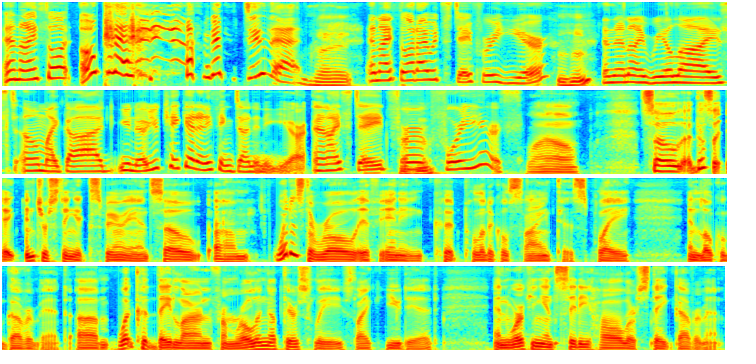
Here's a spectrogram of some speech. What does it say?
And I thought, okay, I'm going to do that. Right. And I thought I would stay for a year. Mm-hmm. And then I realized, oh my God, you know, you can't get anything done in a year. And I stayed for mm-hmm. four years. Wow. So that's an interesting experience. So, um, what is the role, if any, could political scientists play in local government. Um, what could they learn from rolling up their sleeves like you did and working in city hall or state government?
